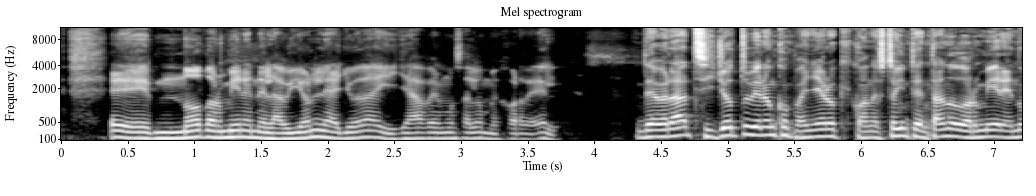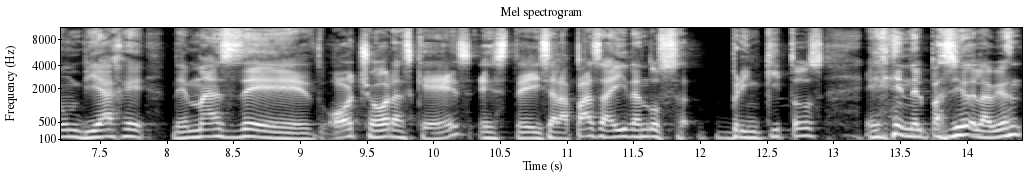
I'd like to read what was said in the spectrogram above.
eh, no dormir en el avión le ayuda y ya vemos algo mejor de él. De verdad, si yo tuviera un compañero que cuando estoy intentando dormir en un viaje de más de ocho horas que es, este, y se la pasa ahí dando brinquitos en el pasillo del avión,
